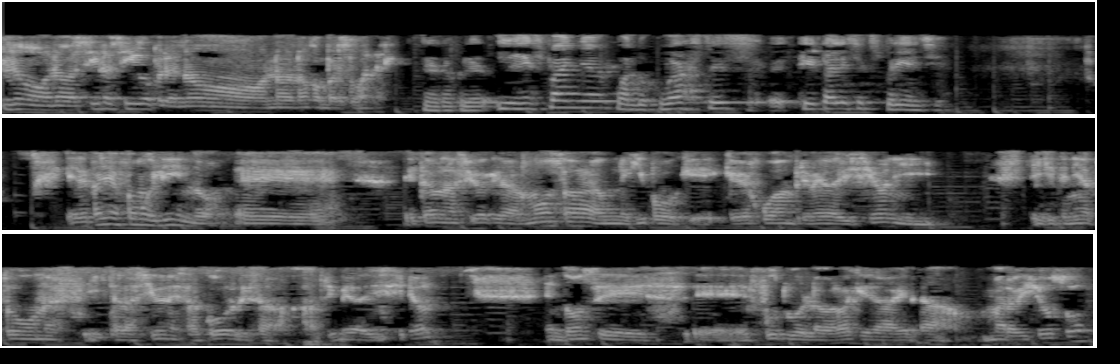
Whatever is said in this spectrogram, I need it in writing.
No, no, sí lo sigo, pero no, no, no converso con él. Claro, claro. ¿Y en España, cuando jugaste, eh, qué tal esa experiencia? En España fue muy lindo. Eh, estaba en una ciudad que era hermosa, un equipo que, que había jugado en primera división y, y que tenía todas unas instalaciones acordes a, primera división. Entonces, eh, el fútbol, la verdad que era, era maravilloso.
